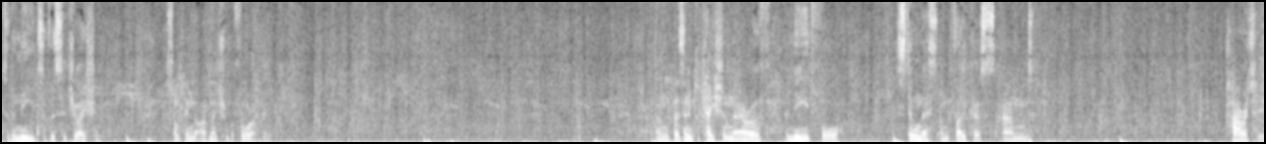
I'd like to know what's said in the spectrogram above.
to the needs of the situation. Something that I've mentioned before, I think. And there's an implication there of the need for stillness and focus and clarity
